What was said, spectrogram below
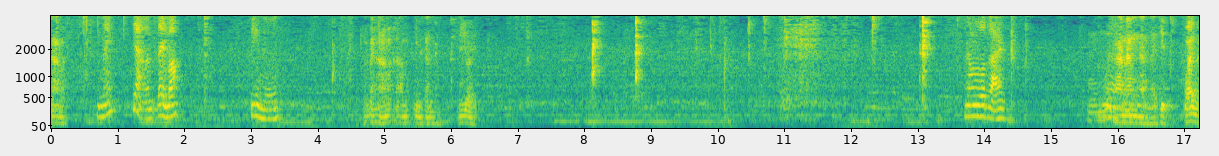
ตามอะเห็นไหม อยากได้บ่ปิ้งหมูเราไปหามะขามมากินกันนี่ย่อยนั่งรถไหลทานังงานไหนจิตไว้ไหม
